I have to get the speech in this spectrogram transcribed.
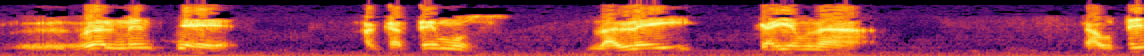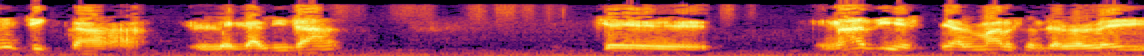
eh, realmente acatemos la ley, que haya una auténtica legalidad, que nadie esté al margen de la ley,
